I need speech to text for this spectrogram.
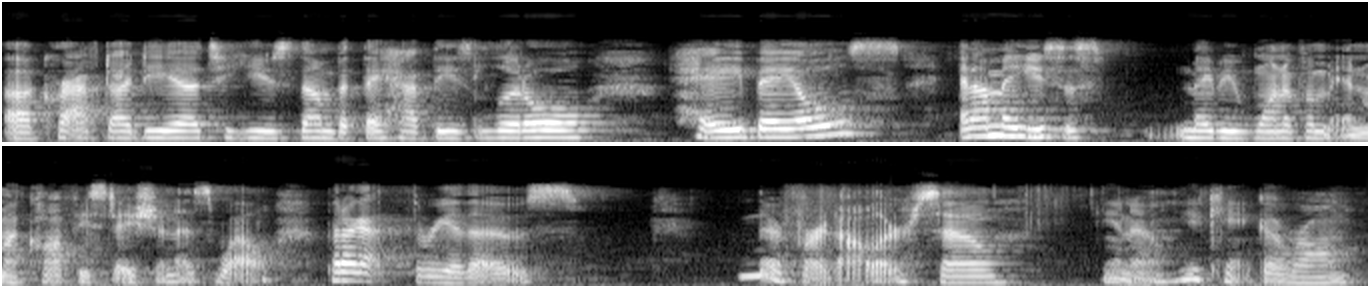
a craft idea to use them, but they have these little hay bales, and I may use this maybe one of them in my coffee station as well. But I got three of those. They're for a dollar, so you know you can't go wrong.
